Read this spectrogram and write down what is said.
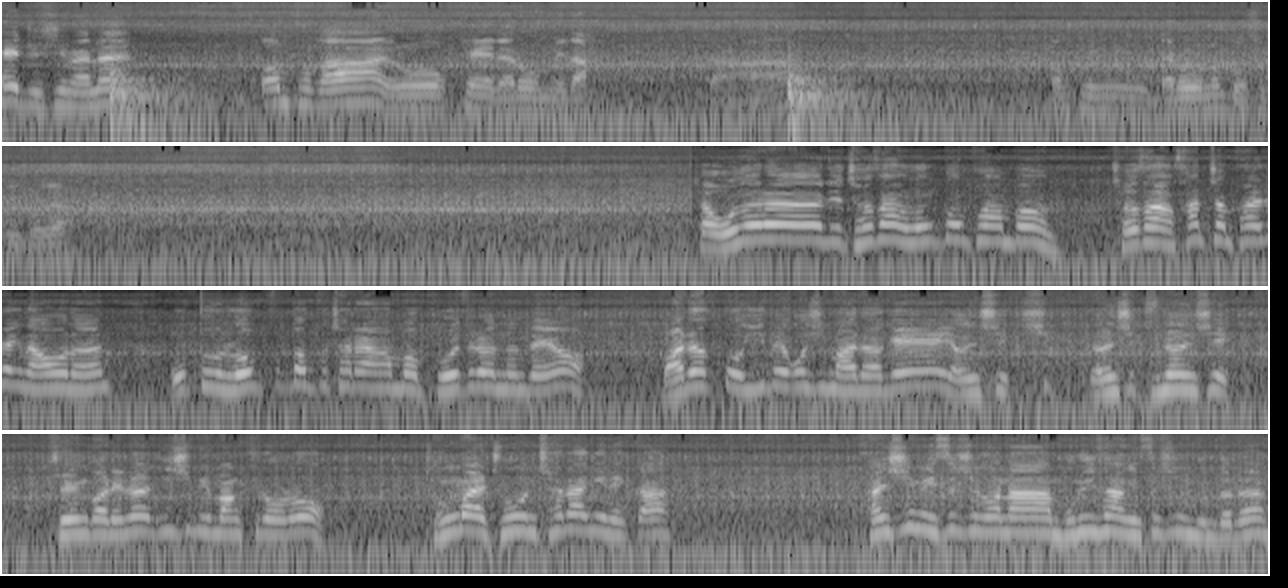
해주시면은 덤프가 이렇게 내려옵니다. 자, 덤핑 내려오는 모습이고요. 자, 오늘은 이제 저상 롱덤프 한번 저상 3,800 나오는 오토 롱덤프 차량 한번 보여드렸는데요. 마력도 250마력에 연식 10, 연식 9년식 주행거리는 22만 킬로로 정말 좋은 차량이니까 관심이 있으시거나 문의사항 있으신 분들은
